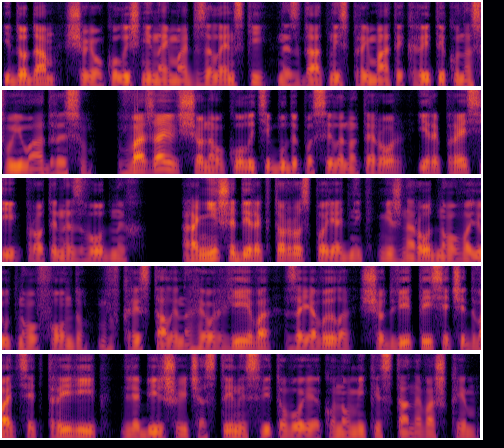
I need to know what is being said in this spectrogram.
і додам, що його колишній наймач Зеленський не здатний сприймати критику на свою адресу. Вважаю, що на околиці буде посилено терор і репресії проти незгодних. Раніше директор-розпорядник Міжнародного валютного фонду МВ Кристалина Георгієва заявила, що 2023 рік для більшої частини світової економіки стане важким.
